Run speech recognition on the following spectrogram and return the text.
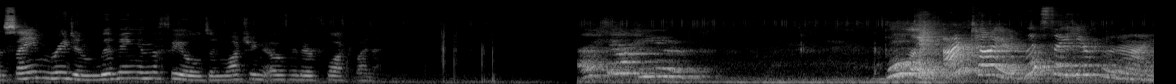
The same region living in the fields and watching over their flock by night. I'm still here. Boy, I'm tired. Let's stay here for the night.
